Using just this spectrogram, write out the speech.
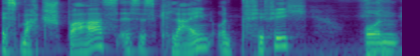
es macht Spaß, es ist klein und pfiffig und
